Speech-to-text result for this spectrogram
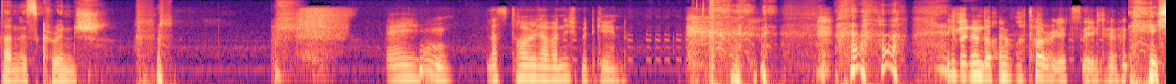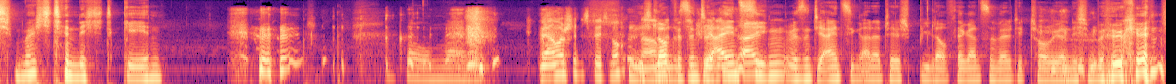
Dann ist cringe. Ey, Uh. lass Toriel aber nicht mitgehen. Übernimm doch einfach Toriels Seele. Ich möchte nicht gehen. oh Mann. Wir haben wahrscheinlich gleich noch einen Namen. Ich glaube, wir sind die einzigen, wir sind die einzigen Undertale-Spieler auf der ganzen Welt, die Toriel nicht mögen.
